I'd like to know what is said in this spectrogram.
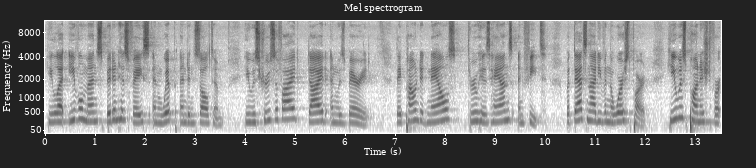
He let evil men spit in his face and whip and insult him. He was crucified, died, and was buried. They pounded nails through his hands and feet. But that's not even the worst part. He was punished for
